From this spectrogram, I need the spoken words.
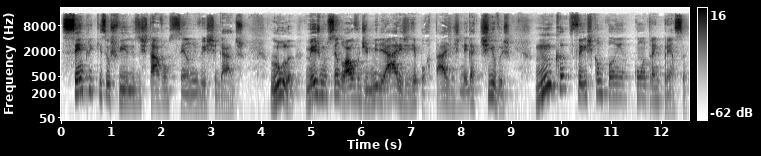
sempre que seus filhos estavam sendo investigados. Lula, mesmo sendo alvo de milhares de reportagens negativas, nunca fez campanha contra a imprensa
